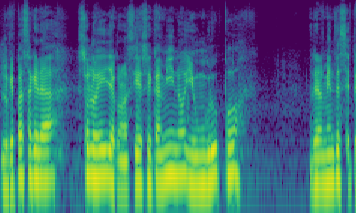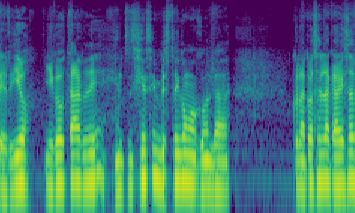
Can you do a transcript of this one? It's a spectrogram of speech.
lo que pasa que era, solo ella conocía ese camino y un grupo realmente se perdió, llegó tarde, entonces yo siempre estoy como con la, con la cosa en la cabeza,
